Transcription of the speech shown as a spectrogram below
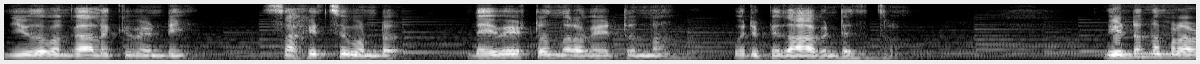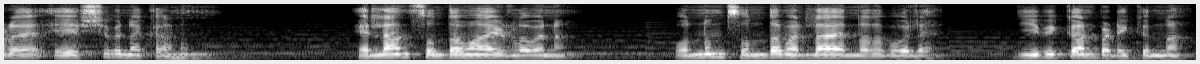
ജീവിത പങ്കാളിക്ക് വേണ്ടി സഹിച്ചുകൊണ്ട് ദൈവേഷ്ടം നിറവേറ്റുന്ന ഒരു പിതാവിന്റെ ചിത്രം. വീണ്ടും നമ്മളവിടെ യേശുവിനെ കാണുന്നു. എല്ലാം സ്വന്തമായുള്ളവന് ഒന്നും സ്വന്തമല്ല എന്നതുപോലെ ജീവിക്കാൻ പഠിക്കുന്ന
